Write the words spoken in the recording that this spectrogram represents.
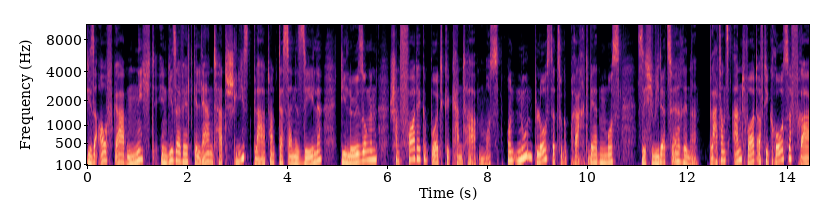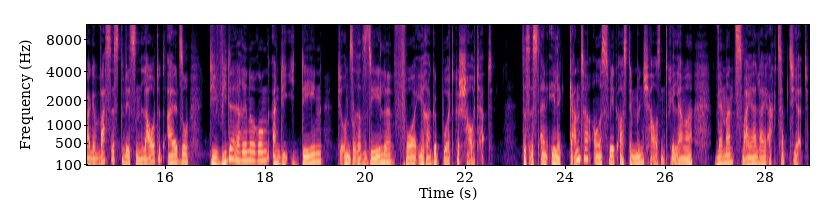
diese Aufgaben nicht in dieser Welt gelernt hat, schließt Platon, dass seine Seele die Lösungen schon vor der Geburt gekannt haben muss und nun bloß dazu gebracht werden muss, sich wieder zu erinnern. Platons Antwort auf die große Frage, was ist Wissen, lautet also die Wiedererinnerung an die Ideen, die unsere Seele vor ihrer Geburt geschaut hat. Das ist ein eleganter Ausweg aus dem Münchhausen-Trilemma, wenn man zweierlei akzeptiert.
